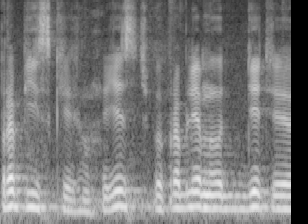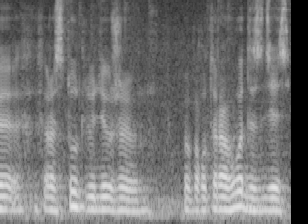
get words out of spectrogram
Прописки. Есть проблемы, вот дети растут, люди уже по полтора года здесь,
